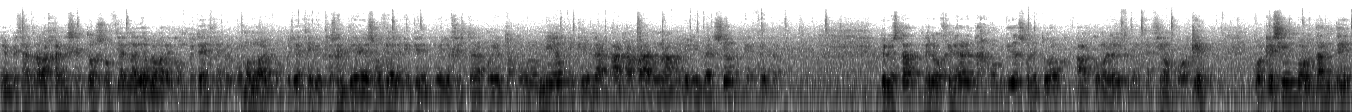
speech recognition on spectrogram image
empecé a trabajar en el sector social nadie hablaba de competencia, pero ¿cómo no va a haber competencia? Hay otras entidades sociales que quieren gestionar proyectos como los míos, que quieren acaparar una mayor inversión, etc. Pero, está, pero genera ventaja competitiva sobre todo como la diferenciación. ¿Por qué? Porque es importante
